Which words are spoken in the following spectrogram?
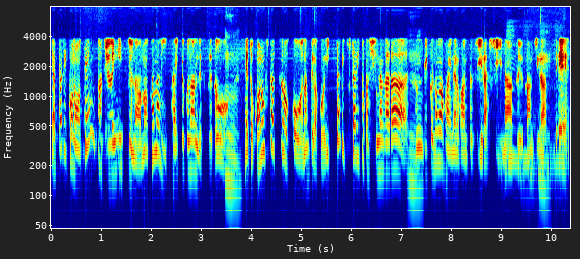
やっぱりこの10と12っていうのは、まあ、かなり対極なんですけど、うん。えっと、この2つをこう、なんていうかこう、行ったり来たりとかしながら進ん。でいくのがファイナルファンタジーらしいなという感じがあって、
